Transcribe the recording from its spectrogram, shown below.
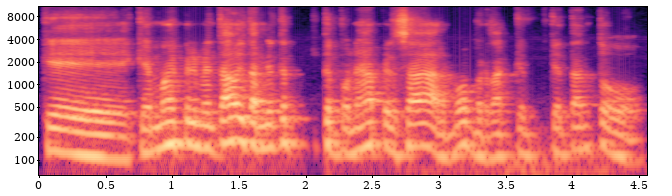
que, que hemos experimentado y también te, te pones a pensar, vos, ¿verdad? ¿Qué, qué tanto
